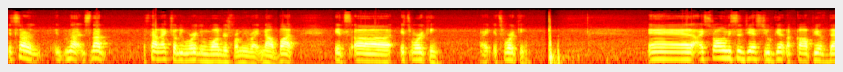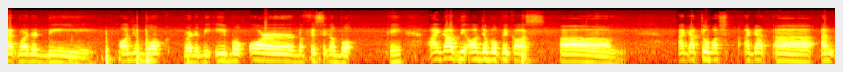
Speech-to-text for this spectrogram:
it's not it's not it's not it's not actually working wonders for me right now but it's uh it's working right it's working and I strongly suggest you get a copy of that, whether it be audiobook, whether it be ebook, or the physical book. Okay, I got the audiobook because um, I got too much. I got uh, I'm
